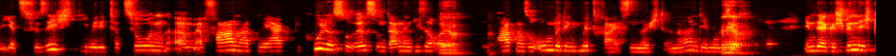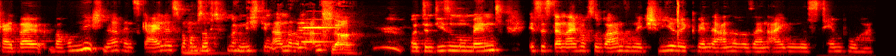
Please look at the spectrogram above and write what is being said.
jetzt für sich die Meditation ähm, erfahren hat, merkt, wie cool das so ist und dann in dieser ja. Partner so unbedingt mitreißen möchte. Ne? In dem Moment, ja in der Geschwindigkeit, weil warum nicht? Ne? Wenn es geil ist, warum mhm. sollte man nicht den anderen anschauen? Klar. Und in diesem Moment ist es dann einfach so wahnsinnig schwierig, wenn der andere sein eigenes Tempo hat.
